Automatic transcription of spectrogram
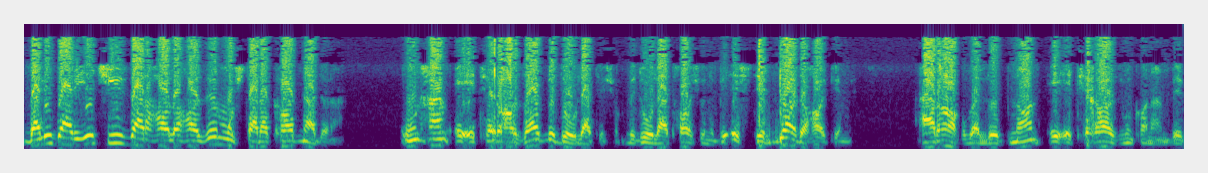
ولی در یه چیز در حال حاضر مشترکات ندارن. اون هم اعتراضات به دولتشون به دولتهاشونه به استبداد حاکم. عراق و لبنان اعتراض می‌کنن به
